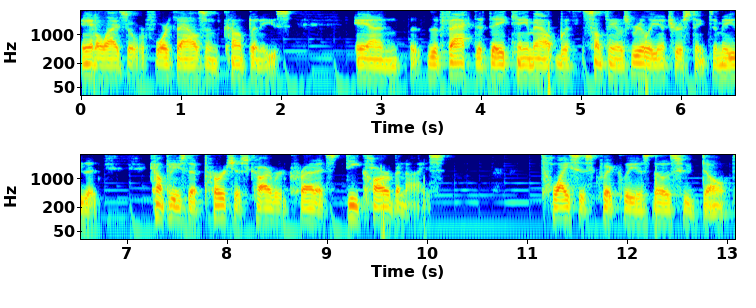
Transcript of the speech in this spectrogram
analyzed over 4,000 companies, and the fact that they came out with something that was really interesting to me that companies that purchase carbon credits decarbonize twice as quickly as those who don't.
